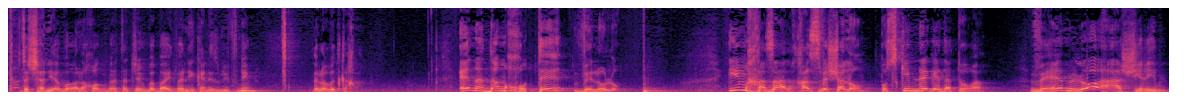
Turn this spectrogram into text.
אתה רוצה שאני אעבור על החוק ואתה תשב בבית ואני אכנס בפנים? זה לא עובד ככה. אין אדם חוטא ולא לו. אם חז"ל, חס ושלום, פוסקים נגד התורה, והם לא העשירים,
